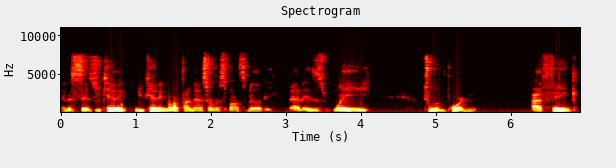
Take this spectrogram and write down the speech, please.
in a sense. You can't you can't ignore financial responsibility. That is way too important. I think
